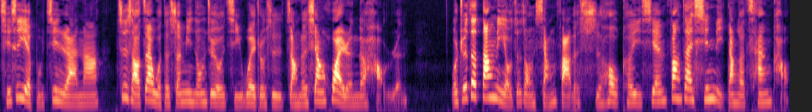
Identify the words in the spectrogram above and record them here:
其实也不尽然啊。至少在我的生命中就有几位就是长得像坏人的好人。我觉得当你有这种想法的时候，可以先放在心里当个参考。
